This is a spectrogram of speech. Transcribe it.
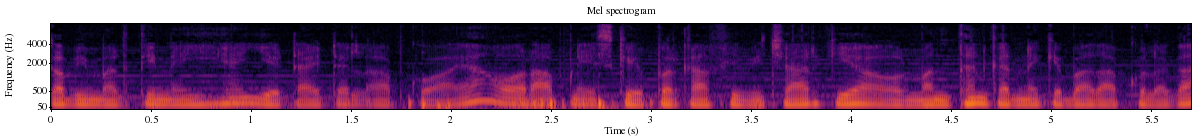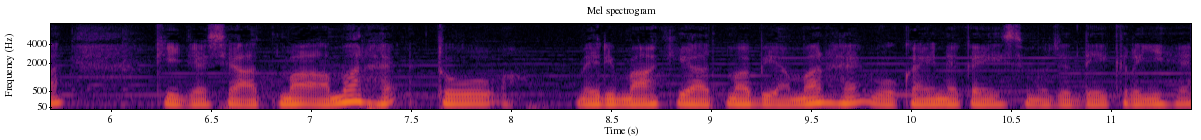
कभी मरती नहीं है, ये टाइटल आपको आया और आपने इसके ऊपर काफ़ी विचार किया और मंथन करने के बाद आपको लगा कि जैसे आत्मा अमर है तो मेरी माँ की आत्मा भी अमर है, वो कहीं ना कहीं से मुझे देख रही है,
